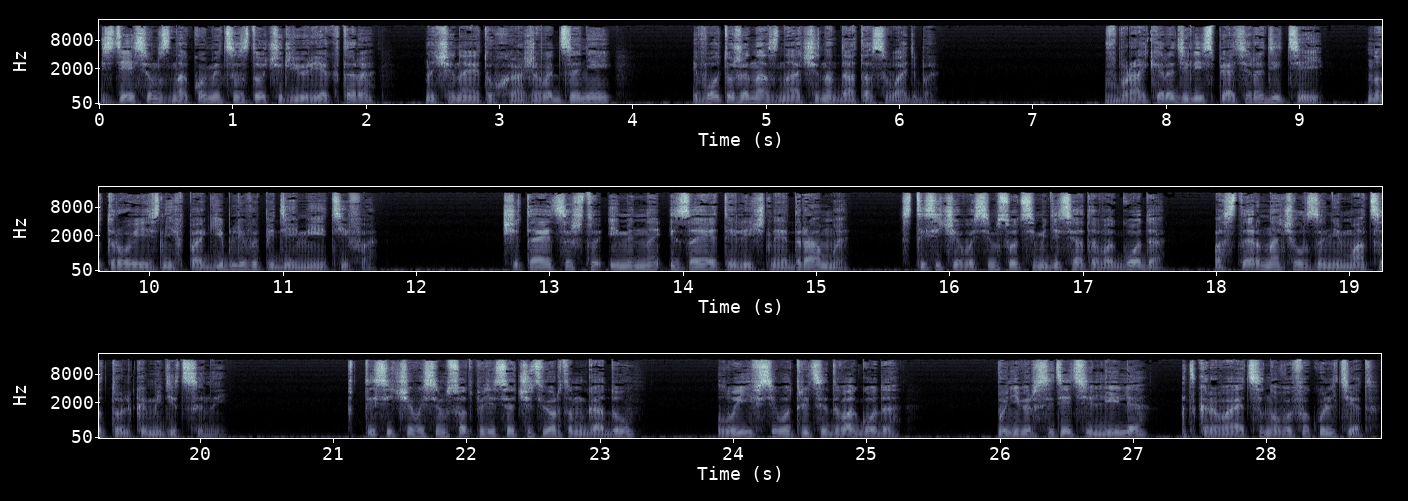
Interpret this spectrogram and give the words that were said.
Здесь он знакомится с дочерью ректора, начинает ухаживать за ней, и вот уже назначена дата свадьбы. В браке родились пятеро детей, но трое из них погибли в эпидемии тифа. Считается, что именно из-за этой личной драмы с 1870 года Пастер начал заниматься только медициной. В 1854 году, Луи всего 32 года, в университете Лиля открывается новый факультет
